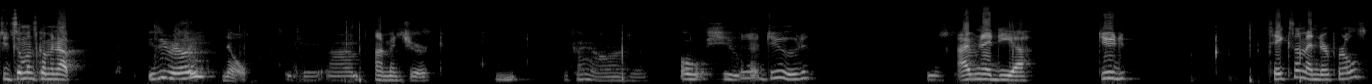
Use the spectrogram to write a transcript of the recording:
Dude, someone's coming up. Is he really? No, Okay. Um, I'm a jerk. you, you kind of are, dude. Oh shoot. Dude, I have an idea. Dude, take some ender pearls.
